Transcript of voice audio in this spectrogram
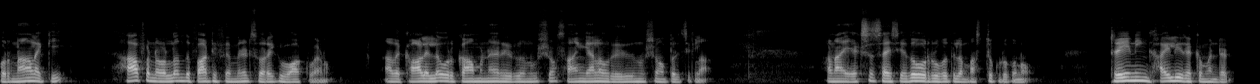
ஒரு நாளைக்கு ஹாஃப் அன் ஹவர்லேருந்து ஃபார்ட்டி ஃபைவ் மினிட்ஸ் வரைக்கும் வாக் வேணும். அதை காலையில் ஒரு காமன் நேரம் இருபது நிமிஷம் சாயங்காலம் ஒரு இருபது நிமிஷம் பிரிச்சுக்கலாம் ஆனால் எக்ஸசைஸ் ஏதோ ஒரு ரூபத்தில் மஸ்ட்டு கொடுக்கணும். ட்ரைனிங் ஹைலி ரெக்கமெண்டட்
